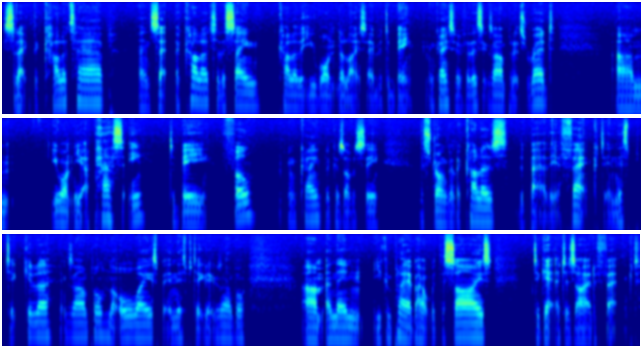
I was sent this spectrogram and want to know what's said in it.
Select the color tab and set the color to the same color that you want the lightsaber to be. Okay, so for this example it's red. Um, you want the opacity to be full okay because obviously the stronger the colors the better the effect in this particular example. Not always but in this particular example. Um, and then you can play about with the size to get a desired effect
